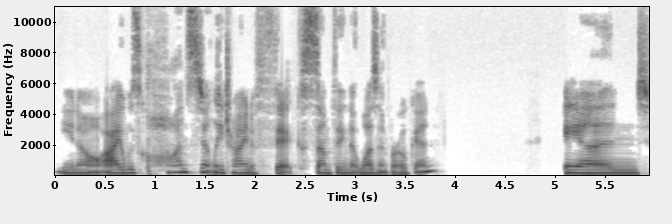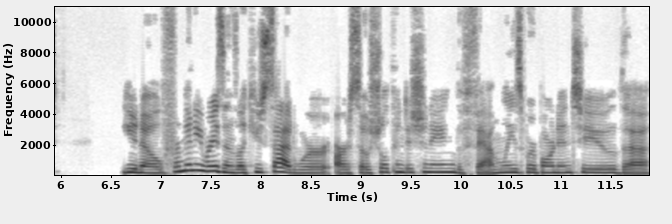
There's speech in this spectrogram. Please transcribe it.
You know, I was constantly trying to fix something that wasn't broken. And you know, for many reasons, like you said, were our social conditioning, the families we're born into, the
